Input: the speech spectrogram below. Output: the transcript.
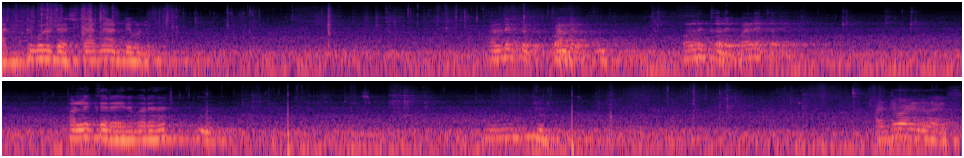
അടിപൊളി ടേസ്റ്റ് ആയിരുന്നു അടിപൊളി. പള്ളിക്കറി പള്ളി പള്ളിക്കറി പള്ളിക്കറി. പള്ളിക്കറി അതിന് പറയുന്നത് റൈസ്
